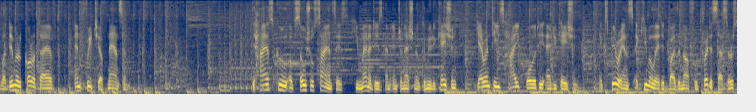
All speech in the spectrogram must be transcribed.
Vladimir Korotayev, and Fridtjof Nansen. The Higher School of Social Sciences, Humanities and International Communication guarantees high-quality education. Experience accumulated by the NAFU predecessors,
